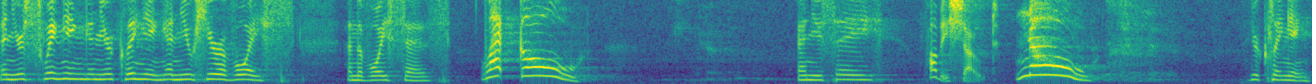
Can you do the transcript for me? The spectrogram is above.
and you're swinging and you're clinging and you hear a voice. And the voice says, Let go. And you say, probably shout, No. You're clinging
